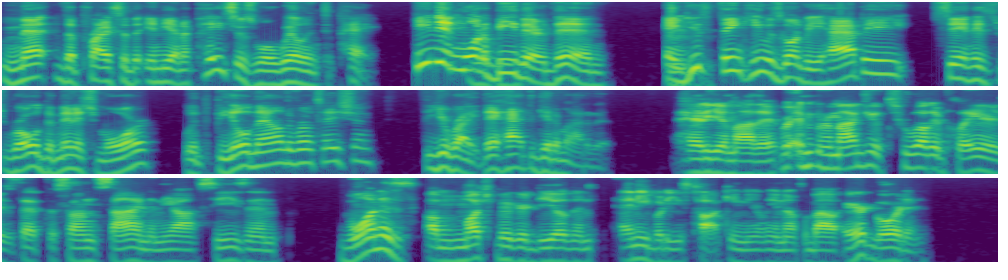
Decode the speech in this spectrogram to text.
met the price of the Indiana Pacers were willing to pay. He didn't want mm-hmm. to be there then. And mm-hmm. you think he was going to be happy seeing his role diminish more with Beal now in the rotation? You're right. They had to get him out of there. Had to get him out of there. Remind you of two other players that the Suns signed in the offseason. One is a much bigger deal than anybody's talking nearly enough about. Eric Gordon.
